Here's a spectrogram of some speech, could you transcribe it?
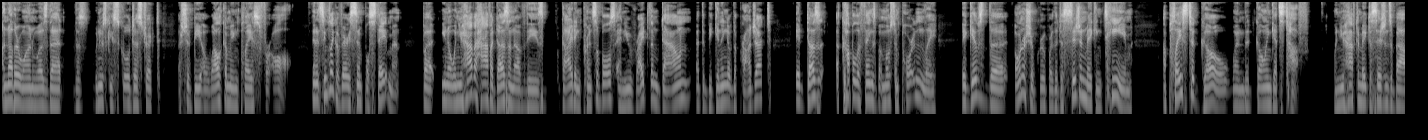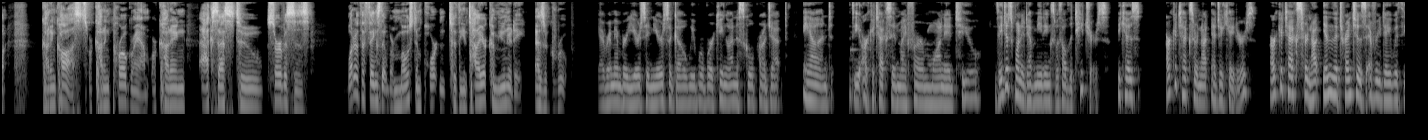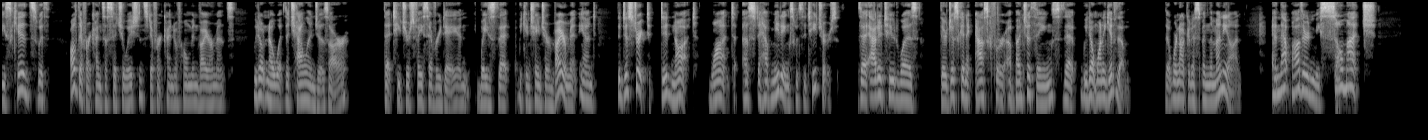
Another one was that the Winooski School District should be a welcoming place for all. And it seems like a very simple statement, but you know, when you have a half a dozen of these guiding principles and you write them down at the beginning of the project, it does a couple of things, but most importantly, it gives the ownership group or the decision making team a place to go when the going gets tough. When you have to make decisions about cutting costs or cutting program or cutting access to services, what are the things that were most important to the entire community as a group? I remember years and years ago, we were working on a school project, and the architects in my firm wanted to, they just wanted to have meetings with all the teachers because architects are not educators. Architects are not in the trenches every day with these kids with all different kinds of situations, different kind of home environments. We don't know what the challenges are that teachers face every day and ways that we can change our environment. And the district did not want us to have meetings with the teachers. The attitude was they're just going to ask for a bunch of things that we don't want to give them, that we're not going to spend the money on. And that bothered me so much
